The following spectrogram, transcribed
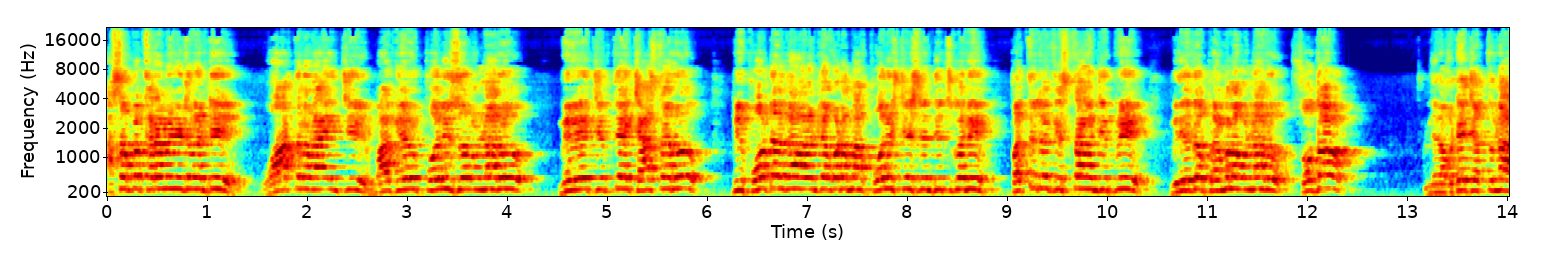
అసభ్యకరమైనటువంటి వార్తలు రాయించి మాకేమి పోలీసు వాళ్ళు ఉన్నారు మేమే చెప్తే చేస్తారు మీ ఫోటోలు కావాలంటే కూడా మా పోలీస్ స్టేషన్ తెచ్చుకొని పత్రికలకు ఇస్తామని చెప్పి మీరు ఏదో భ్రమలో ఉన్నారు. చూద్దాం. నేను ఒకటే చెప్తున్నా.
